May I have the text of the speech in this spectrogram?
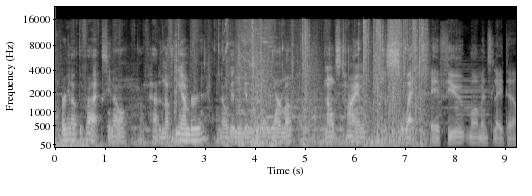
I'm bringing out the Vraxx, you know. I've had enough of the Ember, you know, getting getting a good old warm up. And now it's time to sweat. A few moments later.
